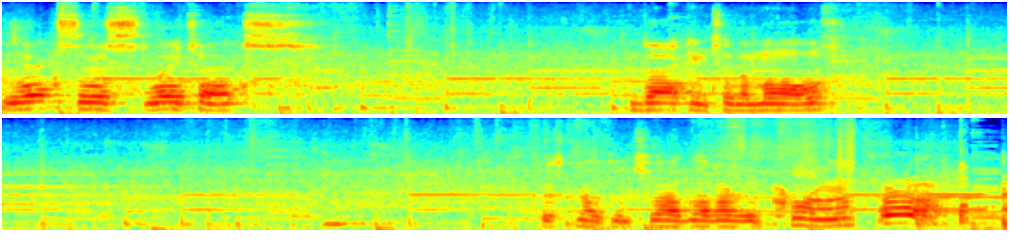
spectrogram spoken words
the excess latex back into the mold. Just making sure I get every corner. Alright.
